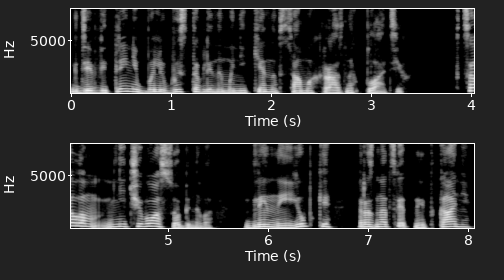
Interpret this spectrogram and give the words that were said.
где в витрине были выставлены манекены в самых разных платьях. В целом, ничего особенного. Длинные юбки, разноцветные ткани.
